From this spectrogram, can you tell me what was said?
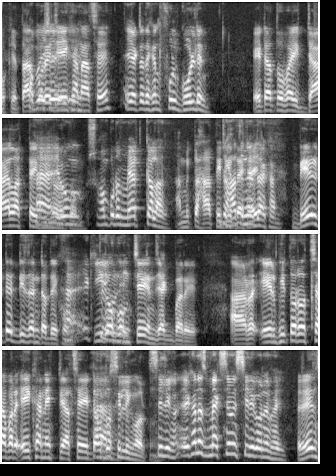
ওকে তারপরে যে এখানে আছে? এই একটা দেখেন ফুল গোল্ডেন এটা তো ভাই ডায়ালার টাইপ হ্যাঁ এবং সম্পূর্ণ ম্যাট কালার আমি একটু হাতে দেখাই। বেল্টের ডিজাইনটা দেখুন হ্যাঁ, কি রকম চেঞ্জ একবারে। আর এর ভিতর হচ্ছে আবার এইখানে একটি আছে এটাও তো সিলিং হ্যাঁ। সিলিং সিলিকন এখানে ম্যাক্সিমাম সিলিকনের ভাই। রেঞ্জ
